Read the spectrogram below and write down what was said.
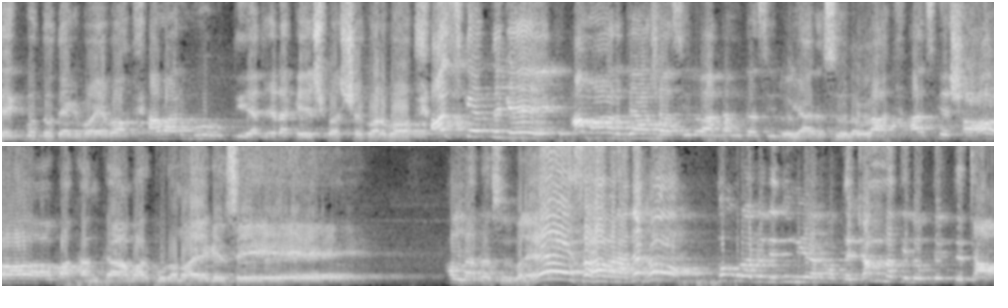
দেখব, তো দেখব এবং আমার মুখ দিয়ে সেটাকে স্পর্শ করব। আজকে থেকে আমার যে আশা ছিল আকাঙ্ক্ষা ছিল, ইয়া রাসূলুল্লাহ, আজকে সব আকাঙ্ক্ষা আমার পূরণ হয়ে গেছে। আল্লাহ রাসূল বলে সাহাবারা, দেখো, তোমরা যদি দুনিয়ার মধ্যে জান্নাতি লোক দেখতে চাও,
